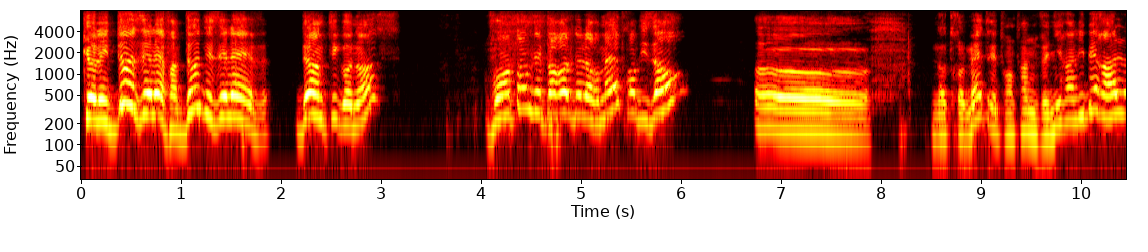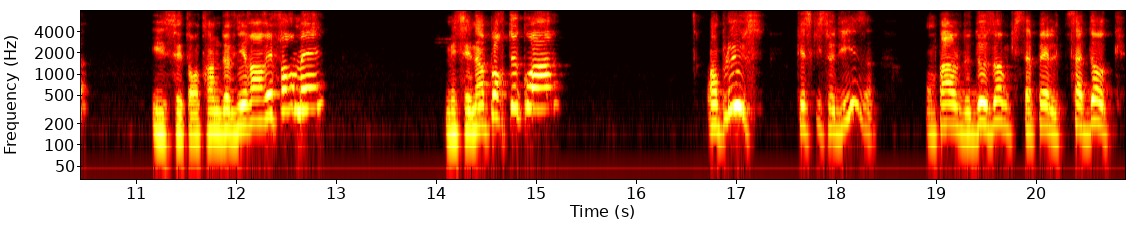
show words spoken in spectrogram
que les deux élèves, enfin deux des élèves d'Antigonos vont entendre les paroles de leur maître en disant euh, notre maître est en train de devenir un libéral. Il est en train de devenir un réformé. Mais c'est n'importe quoi. En plus, qu'est-ce qu'ils se disent? On parle de deux hommes qui s'appellent Tzadok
